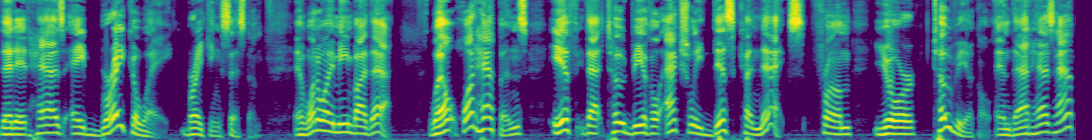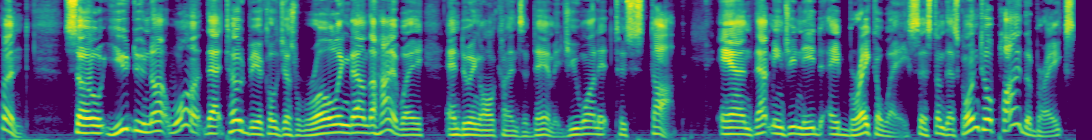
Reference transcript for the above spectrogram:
that it has a breakaway braking system. And what do I mean by that? Well, what happens if that towed vehicle actually disconnects from your tow vehicle? And that has happened. So you do not want that towed vehicle just rolling down the highway and doing all kinds of damage. You want it to stop. And that means you need a breakaway system that's going to apply the brakes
